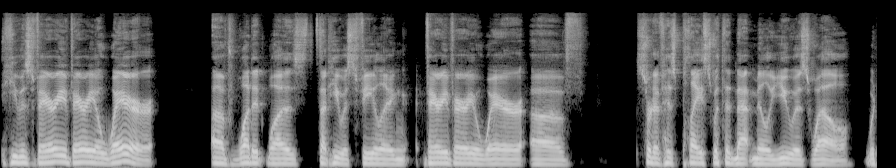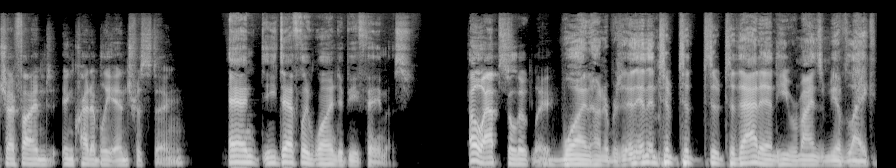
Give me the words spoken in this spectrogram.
he was very very aware of what it was that he was feeling. Very very aware of sort of his place within that milieu as well, which I find incredibly interesting. And he definitely wanted to be famous. Oh, absolutely. One hundred percent, and then to, to to to that end, he reminds me of like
